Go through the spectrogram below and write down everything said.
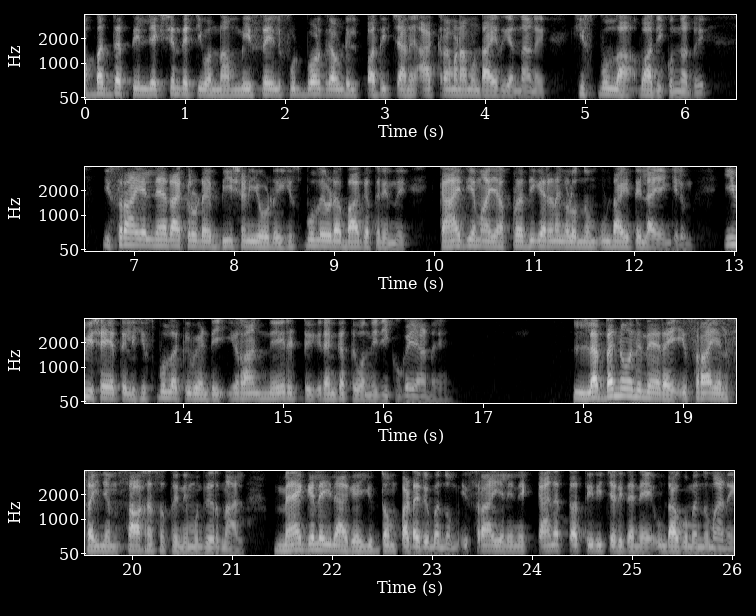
അബദ്ധത്തിൽ ലക്ഷ്യം തെറ്റി വന്ന മിസൈൽ ഫുട്ബോൾ ഗ്രൗണ്ടിൽ പതിച്ചാണ് ആക്രമണം ഉണ്ടായത് എന്നാണ് ഹിസ്ബുള്ള വാദിക്കുന്നത്. ഇസ്രായേൽ നേതാക്കളുടെ ഭീഷണിയോട് ഹിസ്ബുള്ളയുടെ ഭാഗത്ത് നിന്ന് കാര്യമായ പ്രതികരണങ്ങളൊന്നും ഉണ്ടായിട്ടില്ല എങ്കിലും ഈ വിഷയത്തിൽ ഹിസ്ബുള്ളക്ക് വേണ്ടി ഇറാൻ നേരിട്ട് രംഗത്ത് വന്നിരിക്കുകയാണ്. ലബനോന് നേരെ ഇസ്രായേൽ സൈന്യം സാഹസത്തിന് മുതിർന്നാൽ മേഖലയിലാകെ യുദ്ധം പടരുമെന്നും ഇസ്രായേലിന് കനത്ത തിരിച്ചടി തന്നെ ഉണ്ടാകുമെന്നുമാണ്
